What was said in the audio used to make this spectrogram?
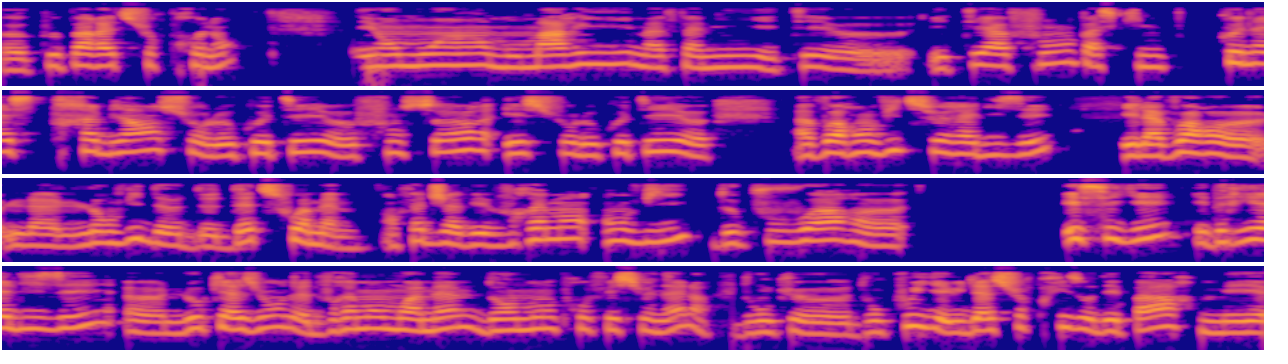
euh, peut paraître surprenant. Néanmoins, mon mari, ma famille étaient, euh, étaient à fond parce qu'ils me connaissent très bien sur le côté euh, fonceur et sur le côté avoir envie de se réaliser. Et l'avoir l'envie de d'être soi-même. En fait, j'avais vraiment envie de pouvoir essayer et de réaliser l'occasion d'être vraiment moi-même dans le monde professionnel. Donc, donc oui, il y a eu de la surprise au départ, mais,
